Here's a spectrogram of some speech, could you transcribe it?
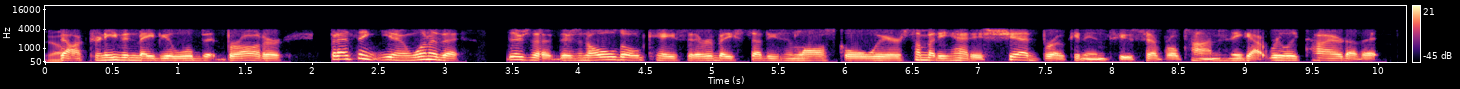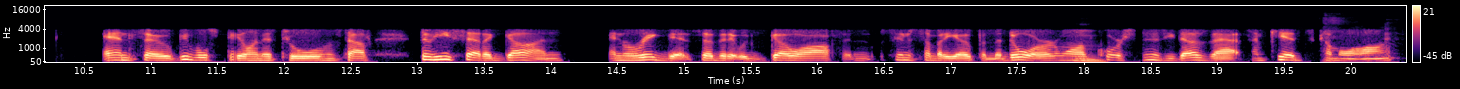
Yeah. doctrine, even maybe a little bit broader. But I think you know one of the there's a there's an old old case that everybody studies in law school where somebody had his shed broken into several times and he got really tired of it, and so people stealing his tools and stuff. So he set a gun and rigged it so that it would go off and as soon as somebody opened the door. Well, Hmm. of course, as soon as he does that, some kids come along.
